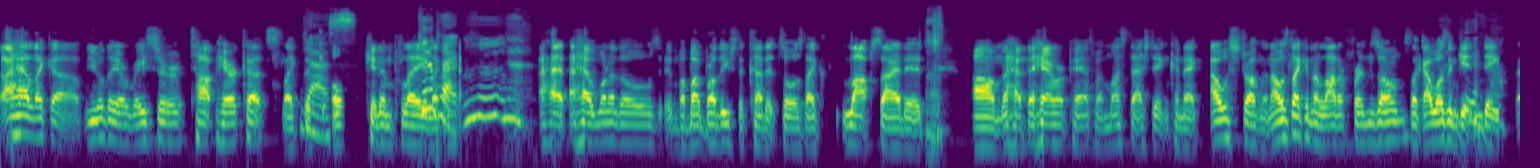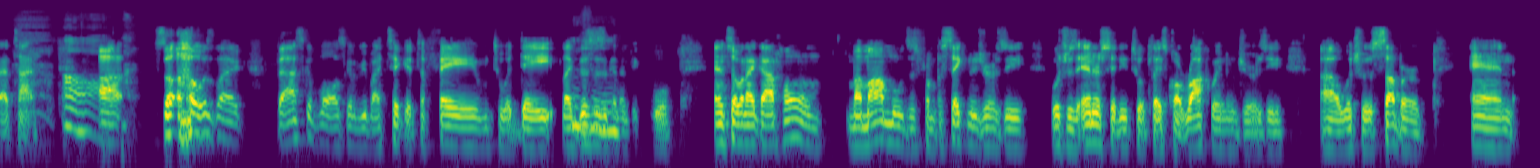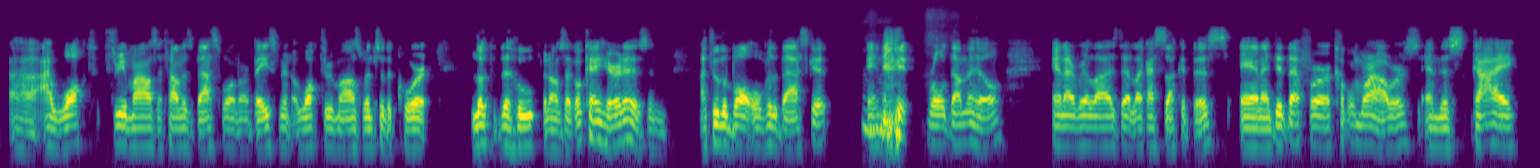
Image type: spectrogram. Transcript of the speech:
i had like a you know the eraser top haircuts like the yes. old Kid 'n Play, kid like and play. I, mm-hmm. I, had i had one of those but my brother used to cut it so it was like lopsided um, I had the hammer pants. My mustache didn't connect. I was struggling. I was like in a lot of friend zones. Like I wasn't getting yeah. dates at that time. Uh, so I was like, basketball is going to be my ticket to fame, to a date. Like, mm-hmm. this is mm-hmm. going to be cool. And so when I got home, my mom moved us from Passaic, New Jersey, which was inner city, to a place called Rockaway, New Jersey, uh, which was a suburb. And uh, I walked three miles. I found this basketball in our basement. I walked three miles, went to the court, looked at the hoop, and I was like, okay, here it is. And I threw the ball over the basket, mm-hmm. and it rolled down the hill. And I realized that like I suck at this, and I did that for a couple more hours. And this guy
